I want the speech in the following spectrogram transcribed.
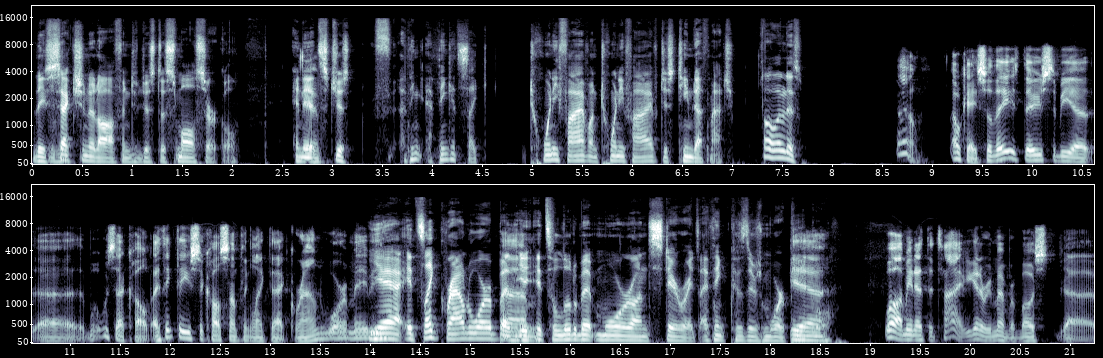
they section it off into just a small circle, and Yeah. it's just I think I think it's like 25 on 25, just team deathmatch. That's all it is. Oh, okay. So they there used to be a uh, what was that called? I think they used to call something like that ground war, maybe. Yeah, it's like Ground War, but Um, it's a little bit more on steroids. I think because there's more people. Yeah. Well, I mean, at the time, you got to remember most uh,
